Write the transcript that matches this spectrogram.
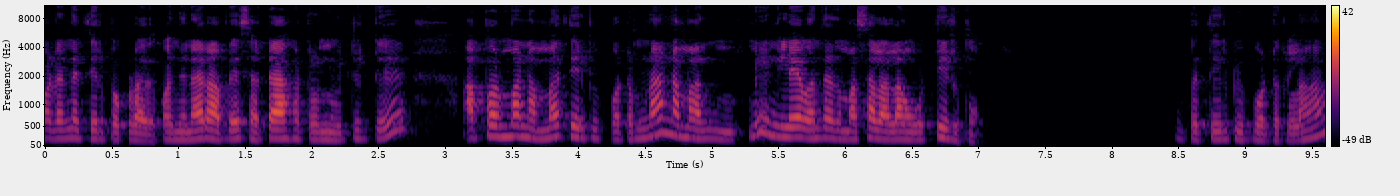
உடனே திருப்பக்கூடாது. கொஞ்சம் நேரம் அப்படியே செட் ஆகட்டும்னு விட்டுட்டு அப்புறமா நம்ம திருப்பி போட்டோம்னா நம்ம மீன்லேயே வந்து அந்த மசாலாலாம் ஒட்டி இருக்கும் இப்போ திருப்பி போட்டுக்கலாம்.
